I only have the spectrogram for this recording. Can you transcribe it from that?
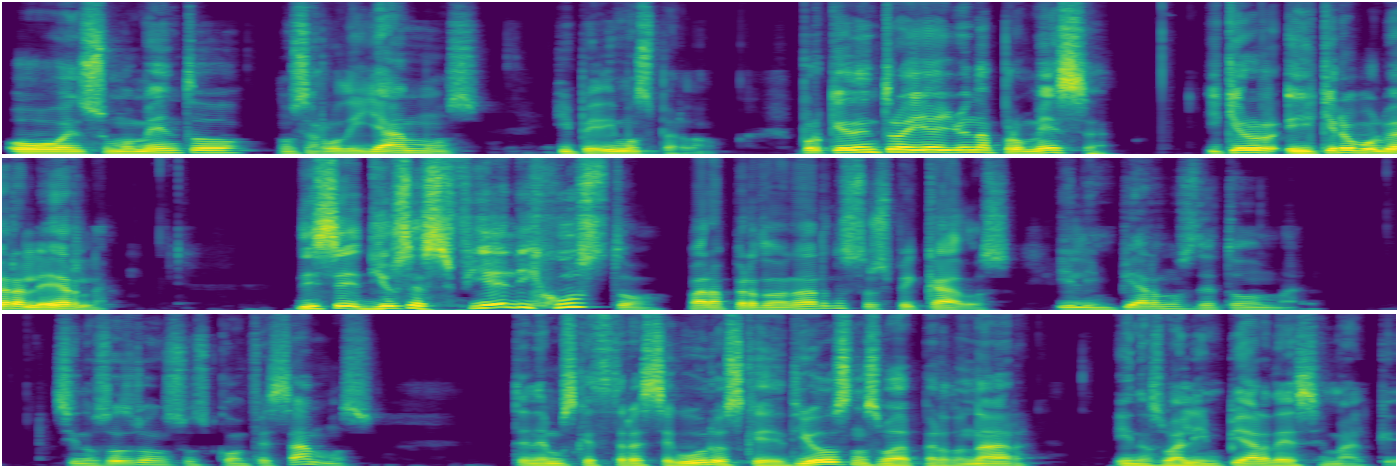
¿O en su momento nos arrodillamos y pedimos perdón? Porque dentro de ella hay una promesa y quiero, y quiero volver a leerla. Dice, Dios es fiel y justo para perdonar nuestros pecados y limpiarnos de todo mal. Si nosotros nos confesamos, tenemos que estar seguros que Dios nos va a perdonar y nos va a limpiar de ese mal que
